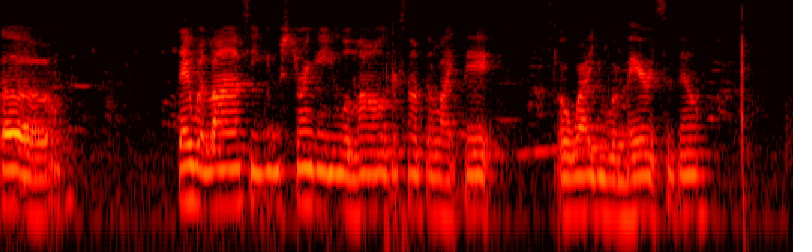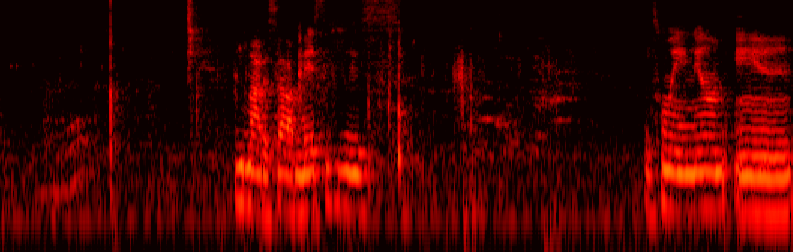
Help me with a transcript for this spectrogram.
uh, they were lying to you, stringing you along or something like that, or while you were married to them. You might have saw messages between them and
